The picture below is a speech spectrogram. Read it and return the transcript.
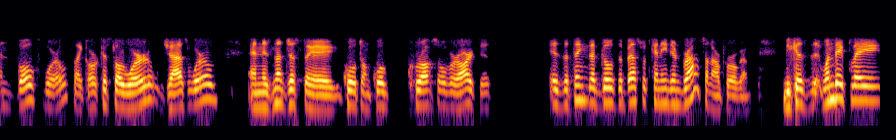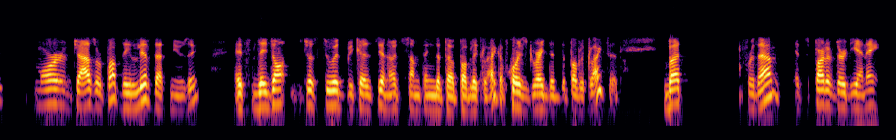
in both worlds, like orchestral world, jazz world, and is not just a quote unquote crossover artist, is the thing that goes the best with Canadian brass on our program. Because when they play more jazz or pop, they live that music. It's they don't just do it because you know it's something that the public like. Of course, it's great that the public likes it, but for them, it's part of their DNA.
